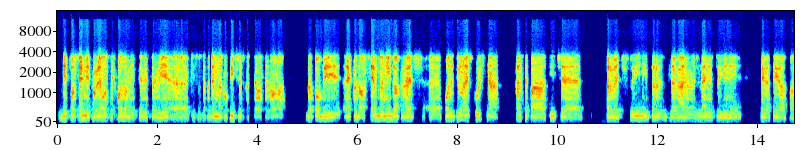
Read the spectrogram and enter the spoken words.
v bistvu osebnih problemov s poškodbami in s temi stvarmi, eh, ki so se potem nakopičili skozi celo sezono. Zato bi rekel, da osebno ni bila preveč eh, pozitivna izkušnja, kar se pa tiče prveč v tujini, prveč zagajanja na življenje v tujini, tega, tega pa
